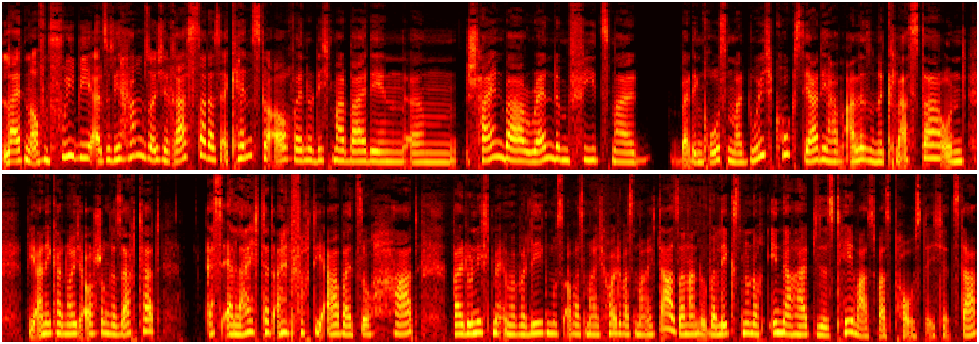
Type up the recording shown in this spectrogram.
leiten auf ein Freebie. Also die haben solche Raster, das erkennst du auch, wenn du dich mal bei den ähm, scheinbar random Feeds mal bei den großen mal durchguckst. Ja, die haben alle so eine Cluster und wie Annika neulich auch schon gesagt hat, es erleichtert einfach die Arbeit so hart, weil du nicht mehr immer überlegen musst, oh, was mache ich heute, was mache ich da, sondern du überlegst nur noch innerhalb dieses Themas, was poste ich jetzt da.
